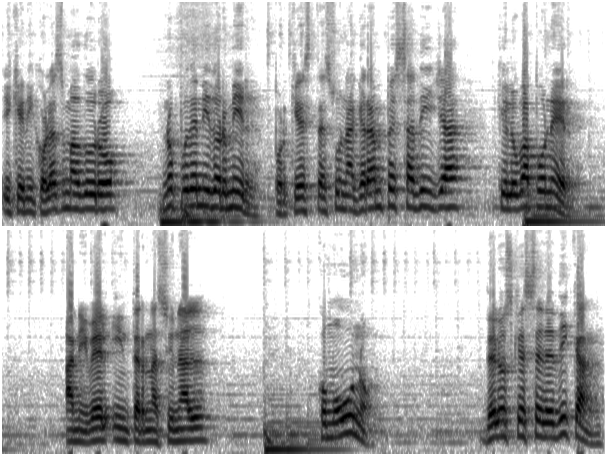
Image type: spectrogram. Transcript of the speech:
y que Nicolás Maduro no puede ni dormir porque esta es una gran pesadilla que lo va a poner a nivel internacional como uno de los que se dedican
